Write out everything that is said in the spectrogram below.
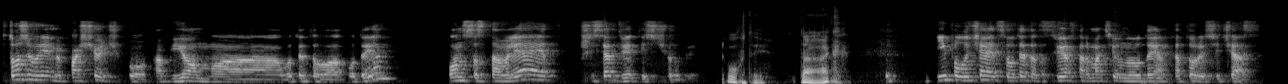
в то же время по счетчику объем э, вот этого ОДН, он составляет 62 тысячи рублей. Ух ты, так. И получается вот этот сверхнормативный УДН, который сейчас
